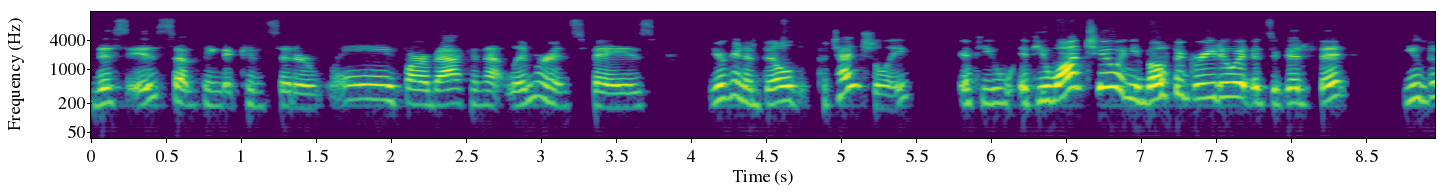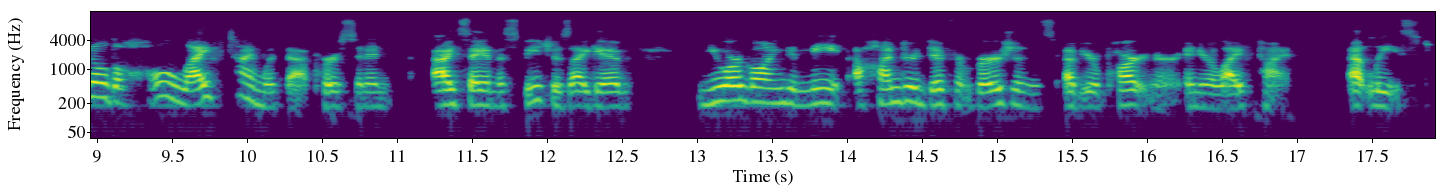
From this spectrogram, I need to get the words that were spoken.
this is something to consider way far back in that limerence phase. You're going to build potentially if you if you want to and you both agree to it it's a good fit you build a whole lifetime with that person. And i say in the speeches i give you are going to meet a hundred different versions of your partner in your lifetime at least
